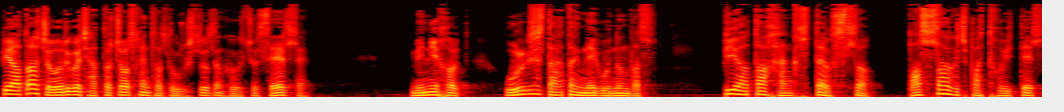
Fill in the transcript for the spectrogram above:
Би одоо ч өөрийгөө чадваржуулахын тулд үргэлжлүүлэн хөгжүүлсээр л. Миний хувьд үргэлж дагдаг нэг үнэн бол би одоо хангалттай өслөө боллоо гэж бодох үедээ л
